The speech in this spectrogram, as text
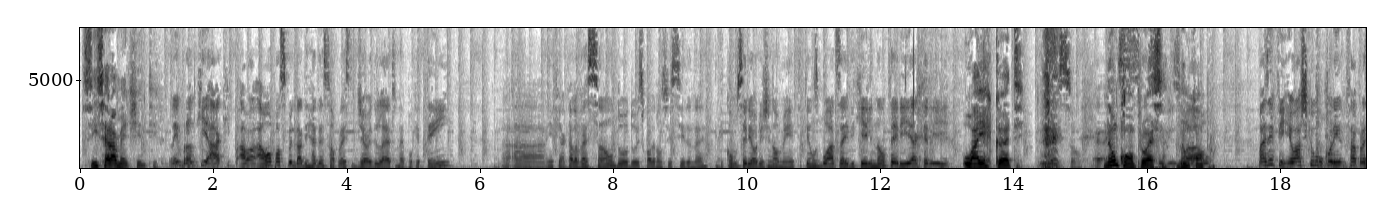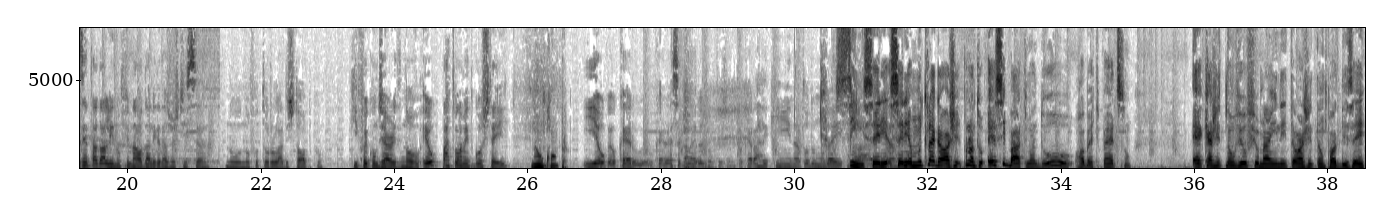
Sinceramente, gente. Lembrando que há, há uma possibilidade de redenção para esse Jared Leto, né? Porque tem a, a, enfim, aquela versão do, do Esquadrão Suicida, né? De como seria originalmente. Tem uns boatos aí de que ele não teria aquele. O Wire Cut. Isso. É, não esse, compro esse essa. Visual. Não compro. Mas enfim, eu acho que o Coringa foi apresentado ali no final da Liga da Justiça, no, no futuro lá distópico, que foi com o Jared de novo. Eu particularmente gostei. Não compro. E eu, eu, quero, eu quero essa galera junto, gente. Eu quero a Arlequina, todo mundo aí. Sim, seria, seria muito legal. A gente, pronto, esse Batman do Robert Pattinson é que a gente não viu o filme ainda, então a gente não pode dizer.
